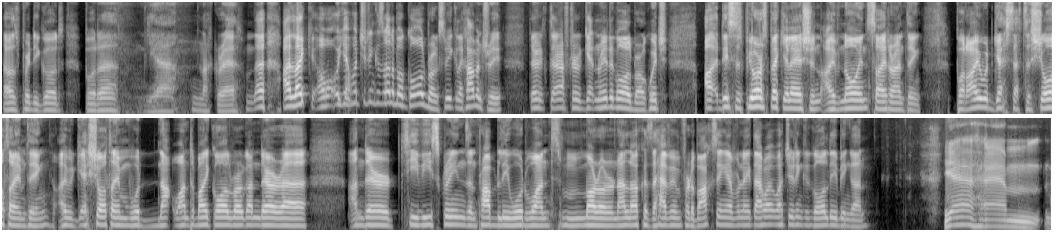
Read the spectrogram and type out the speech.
that was pretty good. But uh, yeah, not great. Uh, I like. Oh, yeah, what do you think as well about Goldberg? Speaking of commentary, they're they're after getting rid of Goldberg, which uh, this is pure speculation. I've no insight or anything, but I would guess that's a Showtime thing. I would guess Showtime would not want to Mike Goldberg on their. Uh, on their TV screens and probably would want Mauro Ranallo because they have him for the boxing, and everything like that. What, what do you think of Goldie being gone? Yeah, um,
